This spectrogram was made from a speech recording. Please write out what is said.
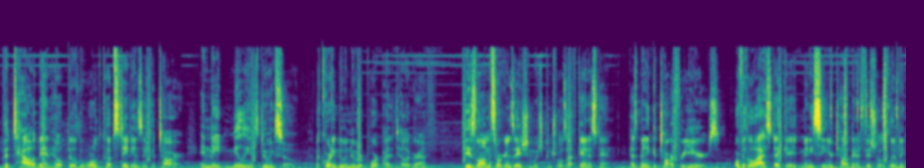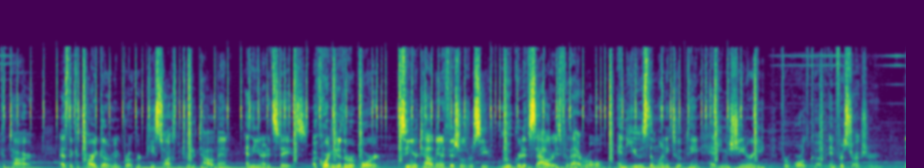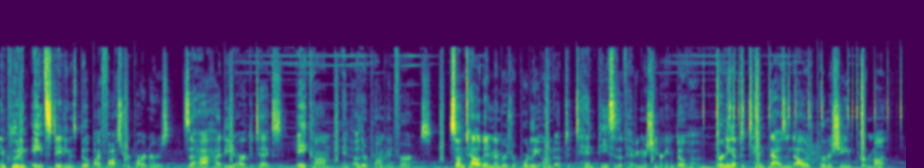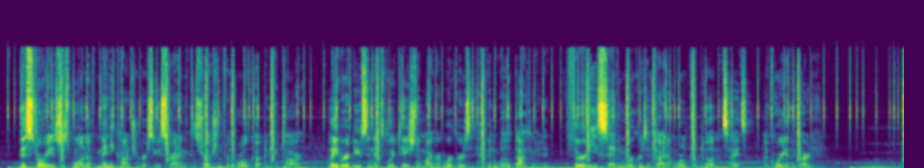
The Taliban helped build the World Cup stadiums in Qatar and made millions doing so, according to a new report by The Telegraph. The Islamist organization, which controls Afghanistan, has been in Qatar for years. Over the last decade, many senior Taliban officials lived in Qatar, as the Qatari government brokered peace talks between the Taliban and the United States. According to the report, senior Taliban officials received lucrative salaries for that role and used the money to obtain heavy machinery for World Cup infrastructure, including eight stadiums built by Foster and Partners, Zaha Hadid Architects, AECOM, and other prominent firms. Some Taliban members reportedly owned up to 10 pieces of heavy machinery in Doha, earning up to $10,000 per machine per month. This story is just one of many controversies surrounding the construction for the World Cup in Qatar. Labor abuse and exploitation of migrant workers have been well documented. 37 workers have died on World Cup development sites, according to The Guardian.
